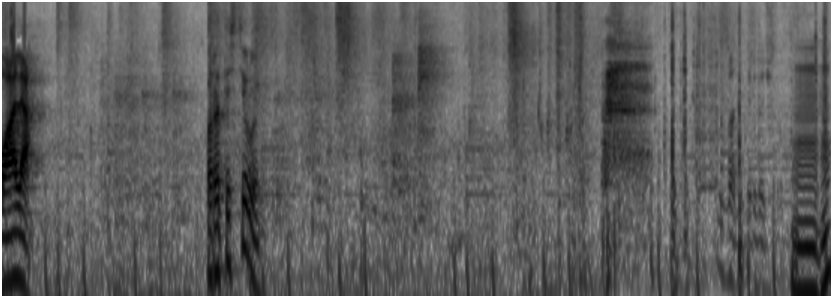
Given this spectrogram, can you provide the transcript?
Вуаля! Протестируем. Сзади передача. Угу.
